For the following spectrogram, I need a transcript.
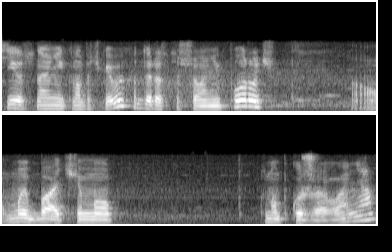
всі основні кнопочки виходу розташовані поруч. Ми бачимо кнопку живлення.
